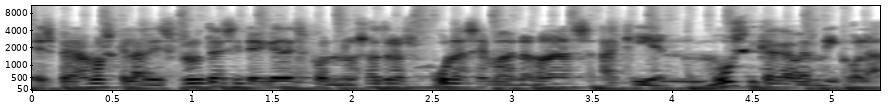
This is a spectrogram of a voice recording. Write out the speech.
Esperamos que la disfrutes y te quedes con nosotros una semana más aquí en Música Cavernícola.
